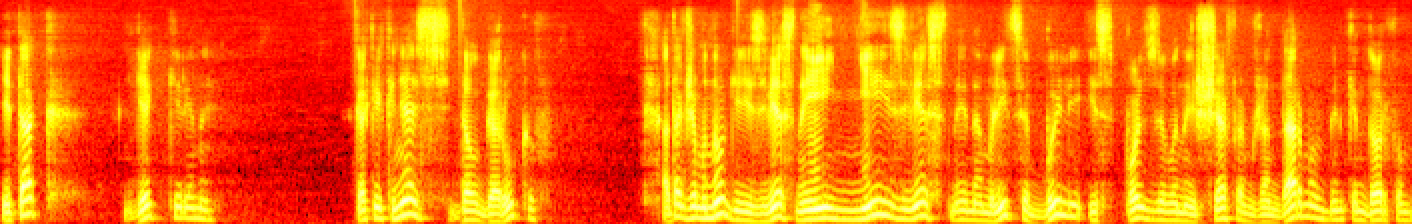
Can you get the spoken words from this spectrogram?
Итак, Геккерины, как и князь Долгоруков, а также многие известные и неизвестные нам лица были использованы шефом жандармов Бенкендорфом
